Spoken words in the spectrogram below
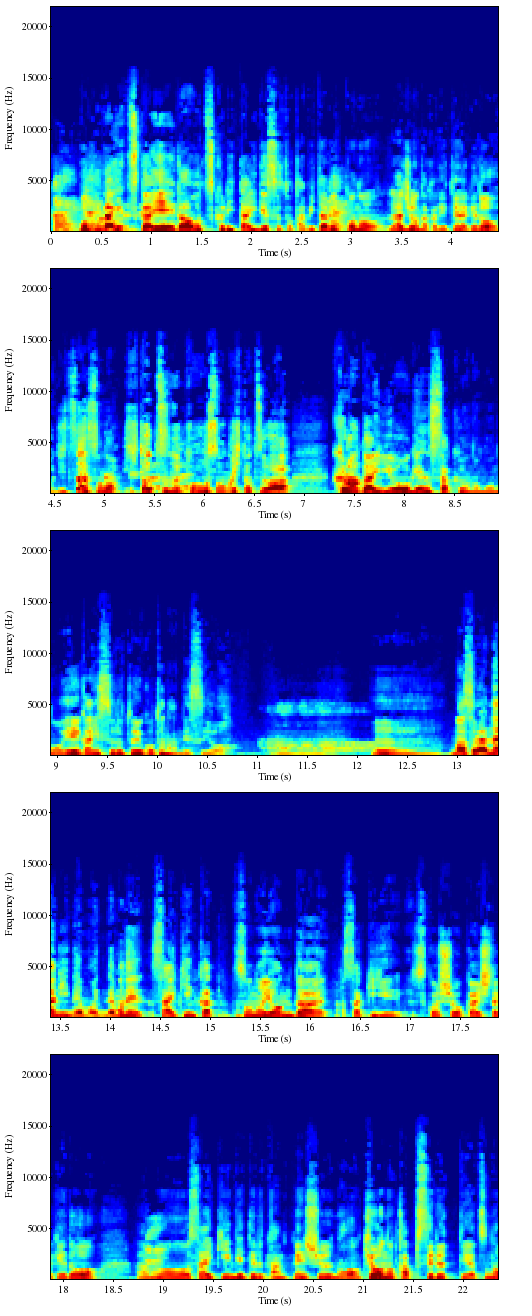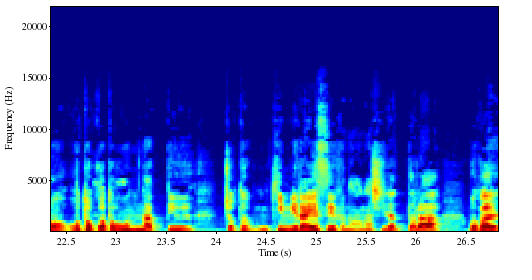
はい僕がいつか映画を作りたいですとたびたびこのラジオの中で言ってんだけど実はその一つはい構想の一つは黒田伊代原作のものを映画にするということなんですよ。うん。まあそれは何でも、でもね、最近か、その読んだ、さっき少し紹介したけど、あの、最近出てる短編集の今日のカプセルってやつの男と女っていう、ちょっと近未来 SF の話だったら、僕は、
